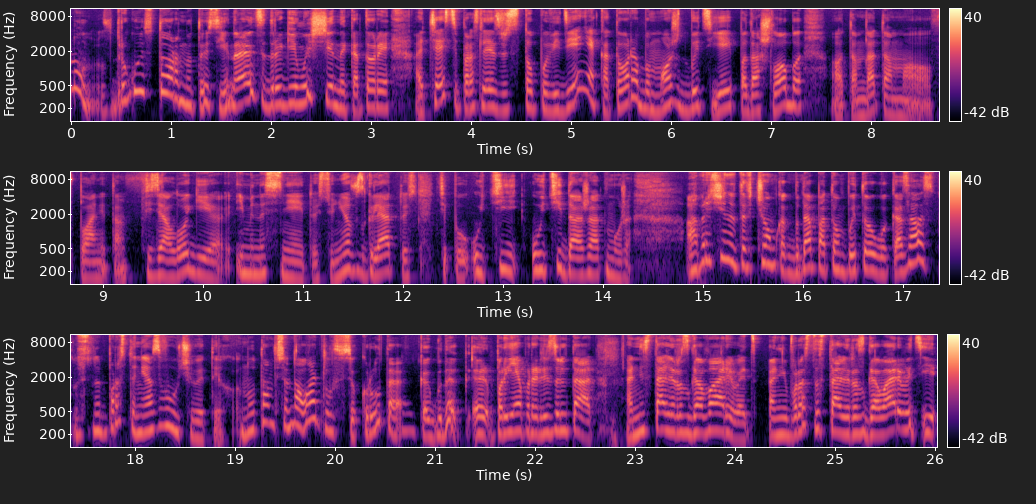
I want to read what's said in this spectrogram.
ну, в другую сторону. То есть ей нравятся другие мужчины, которые отчасти прослеживают то поведение, которое бы, может быть, ей подошло бы а, там, да, там, а, в плане там, физиологии именно с ней. То есть у нее взгляд, то есть типа уйти, уйти даже от мужа. А причина-то в чем, как бы, да, потом по итогу оказалось, ну, просто не озвучивает их. Ну, там все наладилось, все круто, как бы, да, э, я про результат. Они стали разговаривать, они просто стали разговаривать и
